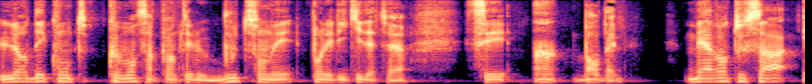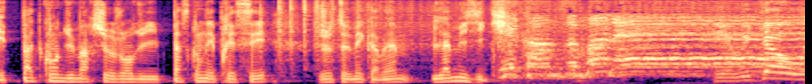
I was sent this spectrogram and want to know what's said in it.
Leur décompte commence à pointer le bout de son nez pour les liquidateurs. C'est un bordel. Mais avant tout ça, et pas de coin du marché aujourd'hui parce qu'on est pressé, je te mets quand même la musique. Here comes the money. Here we go.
